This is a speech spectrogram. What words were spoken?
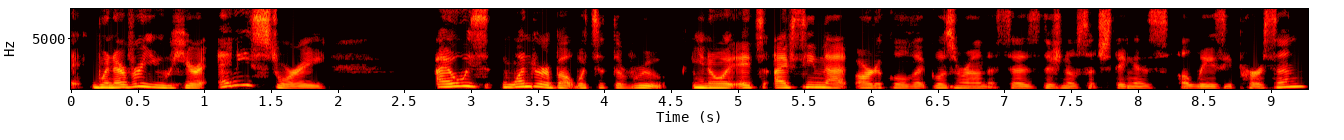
Eh, Whenever you hear any story, I always wonder about what's at the root. You know, it's I've seen that article that goes around that says there's no such thing as a lazy person.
